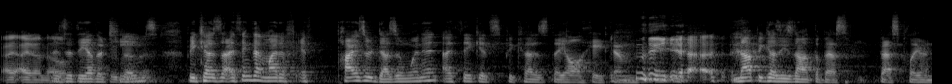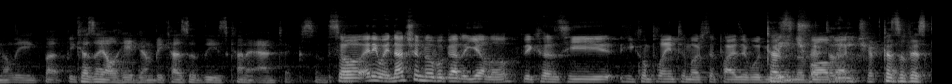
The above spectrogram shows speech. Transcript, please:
I, I don't know. Is it the other teams? Because I think that might have. If Peiser doesn't win it, I think it's because they all hate him. yeah. not because he's not the best best player in the league, but because they all hate him because of these kind of antics. And So anyway, Nacho Novo got a yellow because he he complained too much that Peiser wouldn't give him the ball back. because of his,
